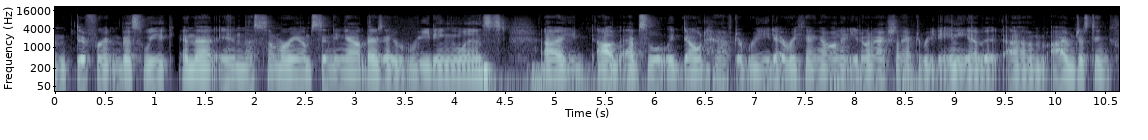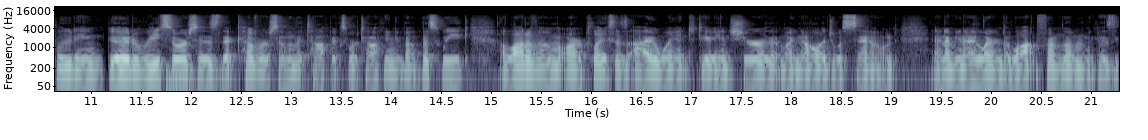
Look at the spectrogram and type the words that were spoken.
um, different this week in that in the summary I'm sending out, there's a reading list. Uh, you absolutely don't have to read everything on it. You don't actually have to read any of it. Um, I'm just including good resources that cover some of the topics we're talking about this week. A lot of them are places I went to ensure that my knowledge was sound. And I mean, I learned a lot from them because,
